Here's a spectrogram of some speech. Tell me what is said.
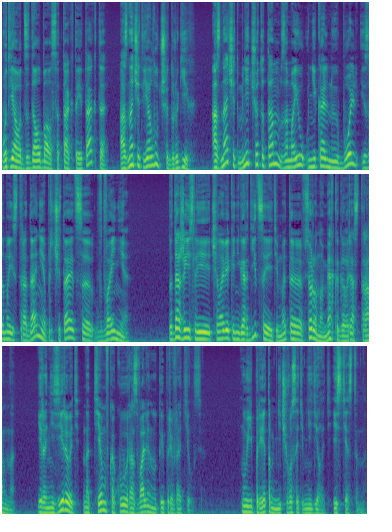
Вот я вот задолбался так-то и так-то, а значит я лучше других. А значит, мне что-то там за мою уникальную боль и за мои страдания причитается вдвойне. Да даже если человек и не гордится этим, это все равно, мягко говоря, странно. Иронизировать над тем, в какую развалину ты превратился. Ну и при этом ничего с этим не делать, естественно.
